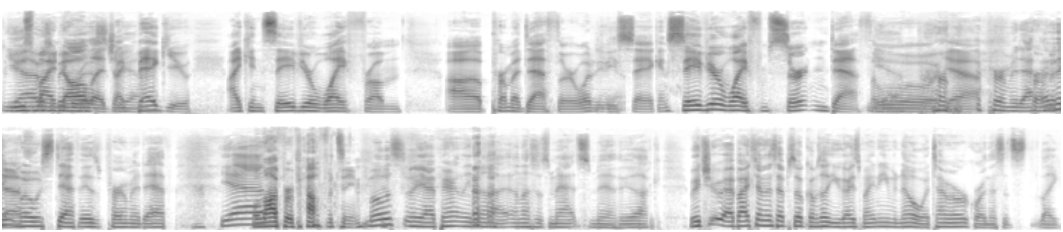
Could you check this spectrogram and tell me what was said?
Yeah, use it my knowledge. risk, I yeah. beg you. I can save your wife from. Uh, permadeath, or what did he say? I can save your wife from certain death. Yeah. Oh, Perma- yeah. permadeath. I think most death is permadeath. Yeah, Well, not for Palpatine. Most, well, yeah, apparently not, unless it's Matt Smith. Yuck. Which uh, by the time this episode comes out, you guys might not even know what time we're recording this. It's like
